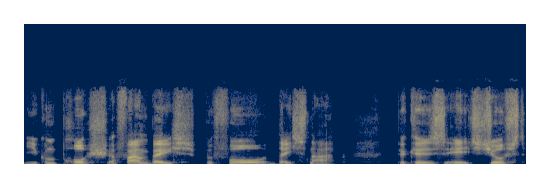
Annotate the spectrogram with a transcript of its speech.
you can push a fan base before they snap because it's just,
